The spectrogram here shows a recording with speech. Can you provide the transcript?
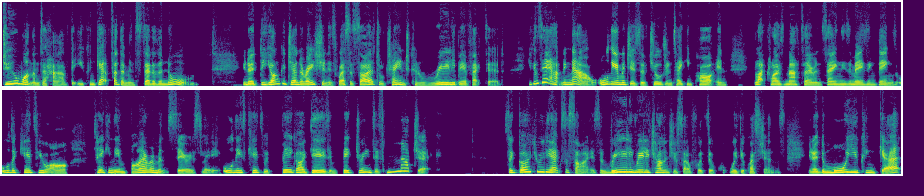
do want them to have that you can get for them instead of the norm? You know the younger generation is where societal change can really be affected you can see it happening now all the images of children taking part in black lives matter and saying these amazing things all the kids who are taking the environment seriously all these kids with big ideas and big dreams it's magic So go through the exercise and really, really challenge yourself with the, with your questions. You know, the more you can get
